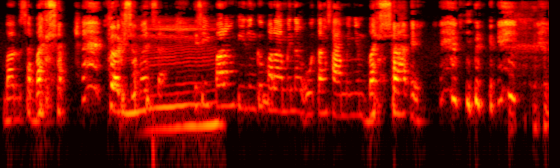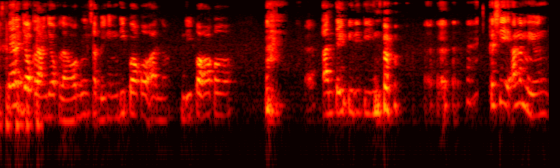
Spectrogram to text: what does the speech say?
bago sa bansa. bago sa bansa. Mm, Kasi parang feeling ko marami ng utang sa amin yung bansa eh. Pero joke lang, joke lang. Huwag niyong sabihin, hindi po ako ano, hindi po ako anti-Filipino. Kasi alam mo yun,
